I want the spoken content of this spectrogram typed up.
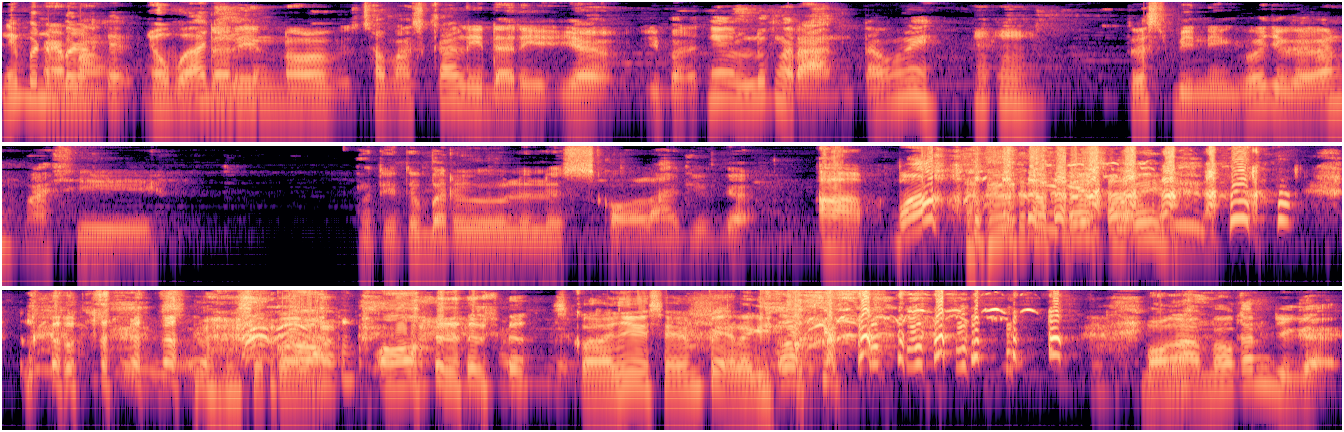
ini bener-bener kayak nyoba aja dari gitu. nol sama sekali dari ya ibaratnya lu ngerantau nih Mm-mm. terus bini gue juga kan masih waktu itu baru lulus sekolah juga. Apa. Sekolah. Oh sekolahnya SMP lagi. mau nggak mau kan juga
